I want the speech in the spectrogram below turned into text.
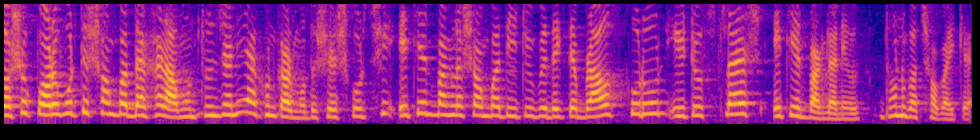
দর্শক, পরবর্তী সংবাদ দেখার আমন্ত্রণ জানিয়ে এখনকার মতো শেষ করছি। এটিএন বাংলা সংবাদ ইউটিউবে দেখতে ব্রাউজ করুন, YouTube slash ATN Bangla news ধন্যবাদ সবাইকে।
